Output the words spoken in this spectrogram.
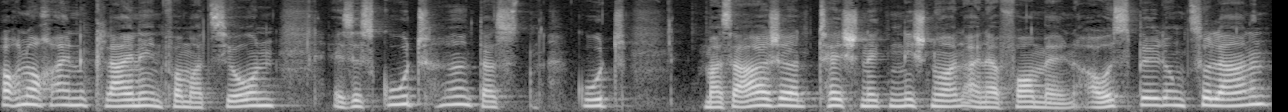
Auch noch eine kleine Information. Es ist gut, dass gut Massagetechniken nicht nur an einer formellen Ausbildung zu lernen,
